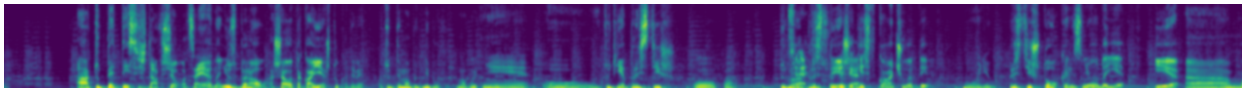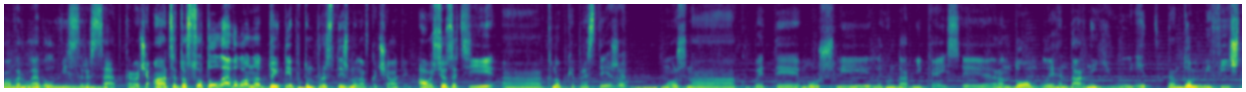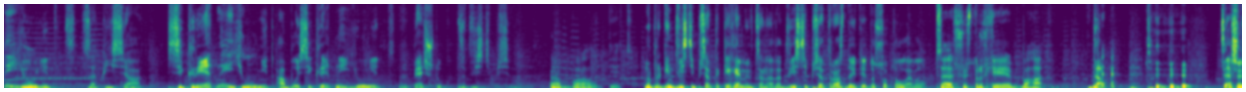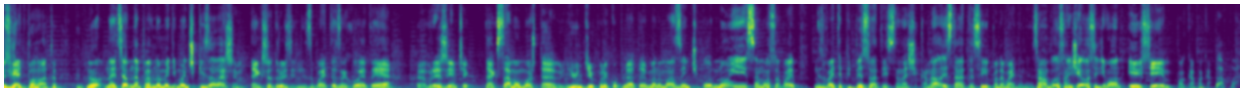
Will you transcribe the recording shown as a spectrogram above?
А, тут 5 тисяч, да, все, оце я на ню збирав, а ще отака є штука, диви. А тут ти, мабуть, не був. Мабуть, ні. О, тут є престіж. Опа. Тут можна престиж якийсь вкачувати. Поняв? Престиж токен з нього дає. І е, power level with reset. Коротше, а, це до сотого левелу треба дойти, потім престиж можна вкачати. А ось що за ці е, кнопки престижа можна купити мушлі, легендарні кейси, рандом легендарний юніт, рандом міфічний юніт за 50, секретний юніт або секретний юніт 5 штук за 250. Обалдеть. Ну прикинь, 250 таких гемів, це треба 250 раз дойти до сотого левела. Це щось трохи багато. Да. Це щось геть багато. Ну, на цьому, напевно, ми Дімончики завершимо. Так що, друзі, не забувайте заходити в режимчик. Так само можете юнтів прикупляти магазинчику. Ну і само собою, не забувайте підписуватись на наші канали і ставити свої подобайдени. З вами був Санчелос і Дімон, і всім пока-пока. Папа.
